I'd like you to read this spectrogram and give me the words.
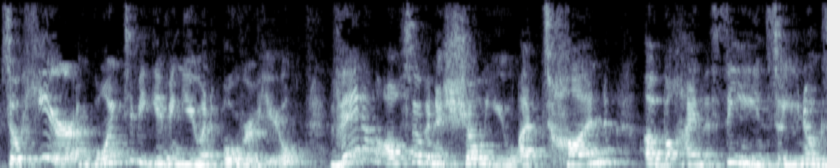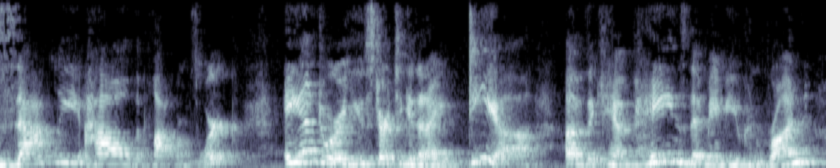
So here, I'm going to be giving you an overview. Then I'm also gonna show you a ton of behind the scenes so you know exactly how the platforms work and or you start to get an idea of the campaigns that maybe you can run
